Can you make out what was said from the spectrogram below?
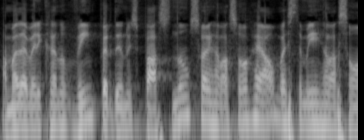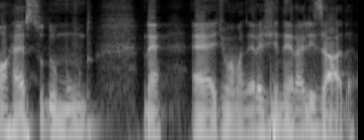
a moeda americana vem perdendo espaço não só em relação real, mas também em relação ao resto do mundo, né, é, de uma maneira generalizada.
